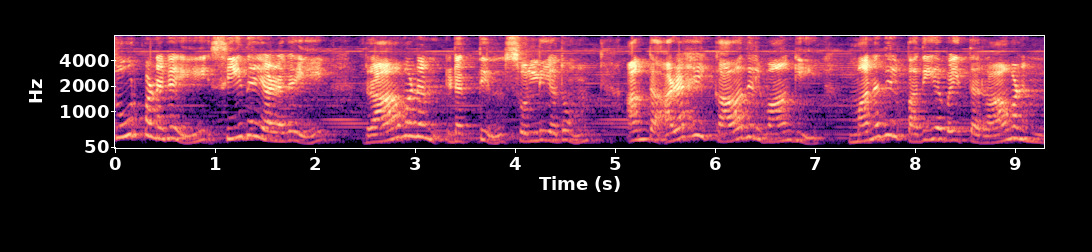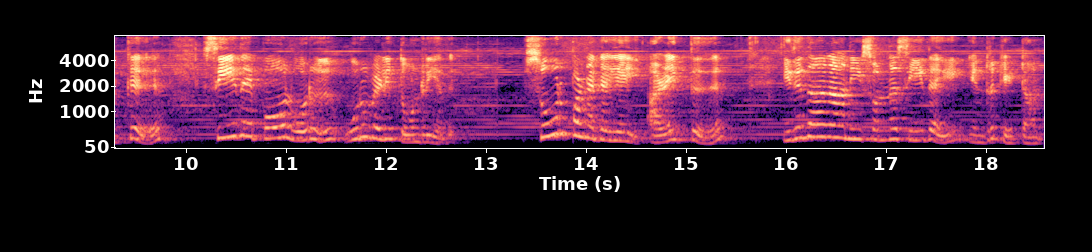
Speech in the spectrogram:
சூர்பனகை சீதை அழகை ராவணன் இடத்தில் சொல்லியதும் அந்த அழகை காதில் வாங்கி மனதில் பதிய வைத்த ராவணனுக்கு சீதை போல் ஒரு உருவெளி தோன்றியது. சூர்பனகையை அழைத்து இதுதானா நீ சொன்ன சீதை? என்று கேட்டான்.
